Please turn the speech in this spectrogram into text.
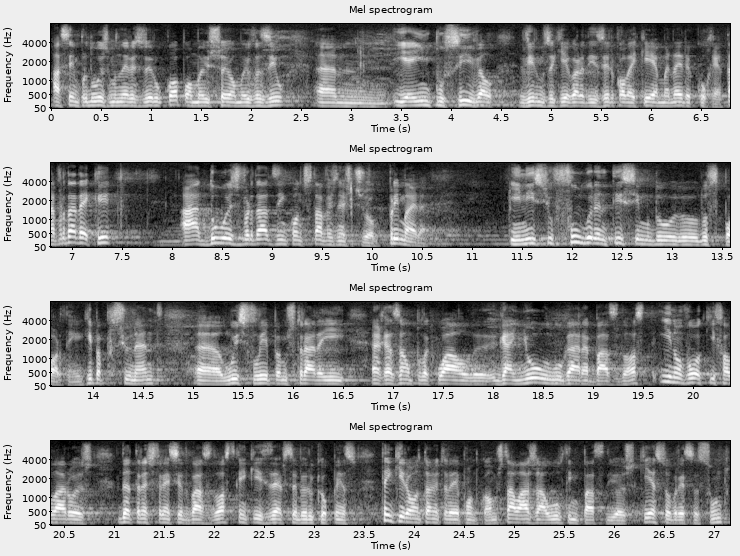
há sempre duas maneiras de ver o copo, ao meio cheio ou ao meio vazio, um, e é impossível virmos aqui agora dizer qual é que é a maneira correta. A verdade é que há duas verdades incontestáveis neste jogo. Primeira, início fulgurantíssimo do, do, do, Sporting. Equipa pressionante. Uh, Luís Felipe a mostrar aí a razão pela qual uh, ganhou o lugar a base Dost. E não vou aqui falar hoje da transferência de base Dost. Quem quiser saber o que eu penso tem que ir ao antoniotadeia.com. Está lá já o último passo de hoje, que é sobre esse assunto.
